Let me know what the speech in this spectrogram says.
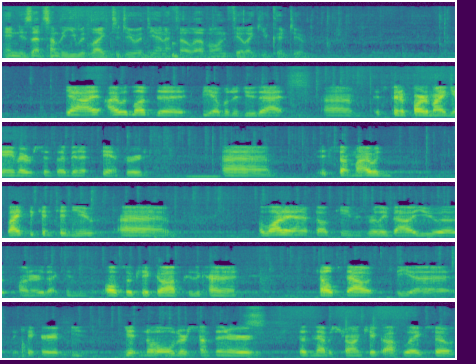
And is that something you would like to do at the NFL level and feel like you could do? Yeah, I, I would love to be able to do that. Um, it's been a part of my game ever since I've been at Stanford. Um, it's something I would like to continue. Um, a lot of NFL teams really value a punter that can also kick off because it kind of helps out the uh, the kicker if he's getting old or something or doesn't have a strong kickoff leg. So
